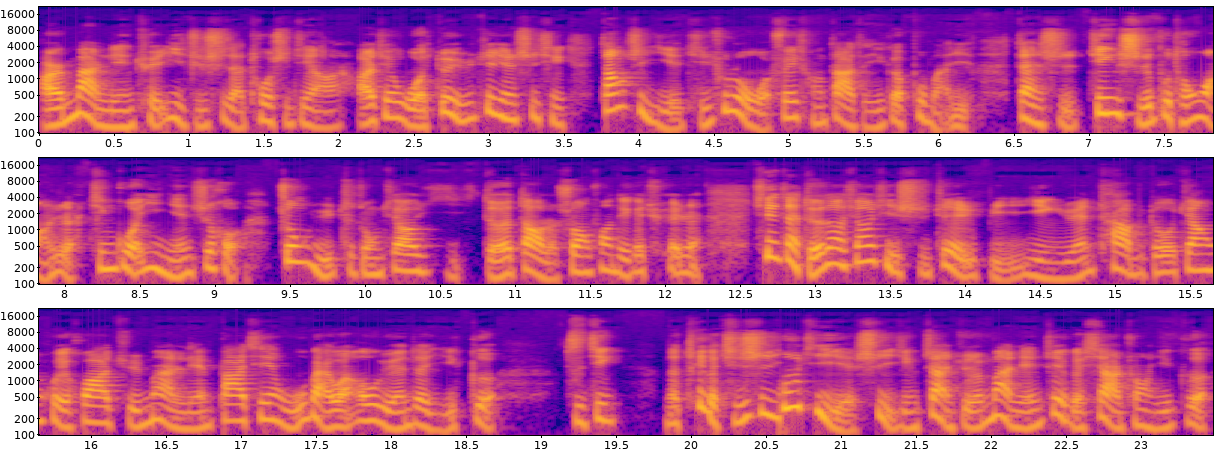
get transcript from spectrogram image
而曼联却一直是在拖时间啊！而且我对于这件事情当时也提出了我非常大的一个不满意。但是今时不同往日，经过一年之后，终于这种交易得到了双方的一个确认。现在得到消息是，这笔引援差不多将会花去曼联八千五百万欧元的一个资金。那这个其实估计也是已经占据了曼联这个下窗一个。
